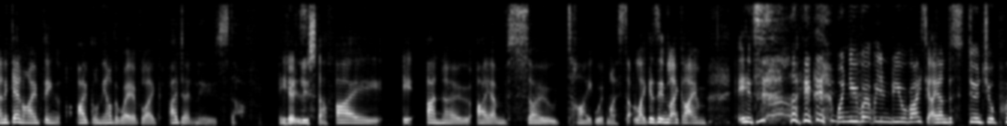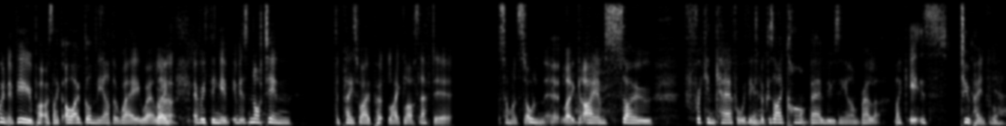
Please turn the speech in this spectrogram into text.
And again, I think I've gone the other way of like, I don't lose stuff. You It don't is- lose stuff. I. It, I know I am so tight with my stuff. Like, as in, like I'm. It's like when you were when you were writing, I understood your point of view, but I was like, oh, I've gone the other way, where like Right. everything, if, if it's not in the place where I put like last left it, someone's stolen it. Like I am so freaking careful with things Yeah. because I can't bear losing an umbrella. Like it is too painful. Yeah.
